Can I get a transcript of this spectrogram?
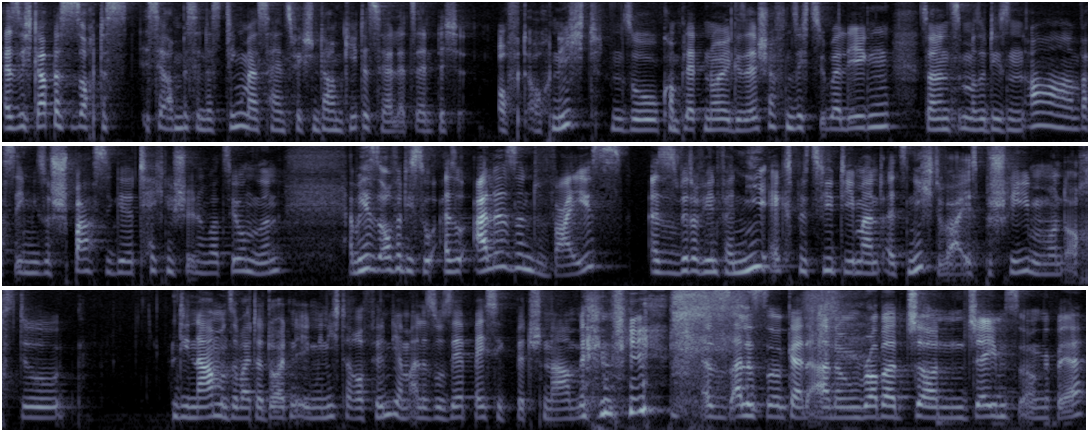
also ich glaube, das ist auch, das ist ja auch ein bisschen das Ding bei Science Fiction, darum geht es ja letztendlich oft auch nicht, so komplett neue Gesellschaften sich zu überlegen, sondern es ist immer so diesen, ah, was irgendwie so spaßige technische Innovationen sind. Aber hier ist es auch wirklich so, also alle sind weiß, also es wird auf jeden Fall nie explizit jemand als nicht weiß beschrieben und auch so die Namen und so weiter deuten irgendwie nicht darauf hin. Die haben alle so sehr Basic-Bitch-Namen irgendwie. Also es ist alles so, keine Ahnung, Robert, John, James ungefähr.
